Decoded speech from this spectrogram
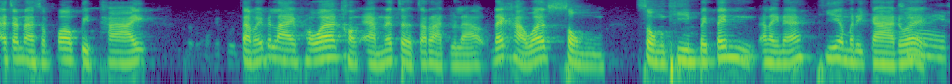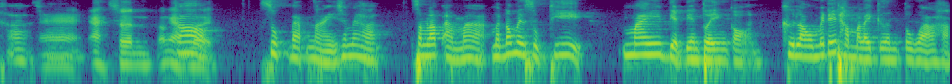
อาจารย์หนาสมปองปิดท้าย แต่ไม่เป็นไรเพราะว่าของแอมน่าเจอจรัสอยู่แล้ว ได้ข่าวว่าส่ง ส่งทีมไปเต้นอะไรนะ ที่อเมริกาด้วยใช่ค่ะใช่อ่าอะเชิญน้องแอมก็เลย สุขแบบไหนใช่ไหมคะสำหรับแอมอะมันต้องเป็นสุขที่ไม่เบียดเบียนตัวเองก่อน คือเราไม่ได้ทำอะไรเกินตัวค่ะ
